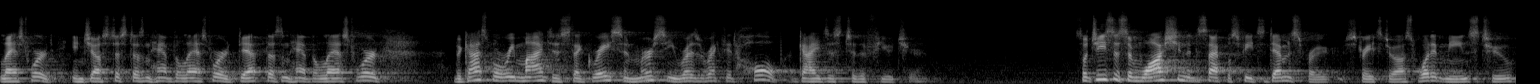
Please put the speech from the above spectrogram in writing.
last word. Injustice doesn't have the last word. Death doesn't have the last word. The gospel reminds us that grace and mercy, resurrected hope, guides us to the future. So, Jesus, in washing the disciples' feet, demonstrates to us what it means to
